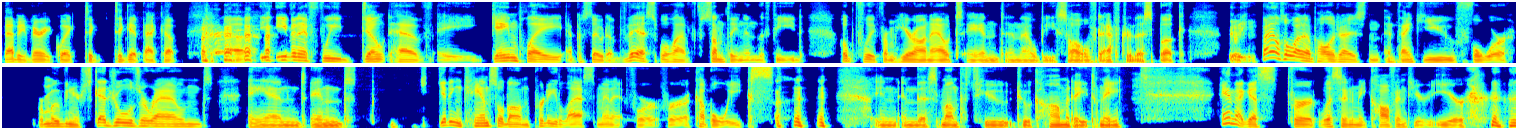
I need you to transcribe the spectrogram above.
that'd be very quick to to get back up. Uh, even if we don't have a gameplay episode of this, we'll have something in the feed, hopefully from here on out, and and that will be solved after this book. but I also want to apologize and, and thank you for for moving your schedules around and and getting canceled on pretty last minute for for a couple weeks in in this month to to accommodate me and i guess for listening to me cough into your ear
